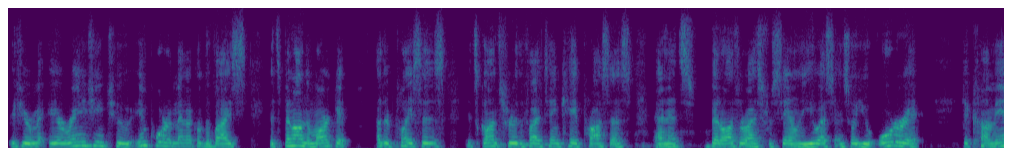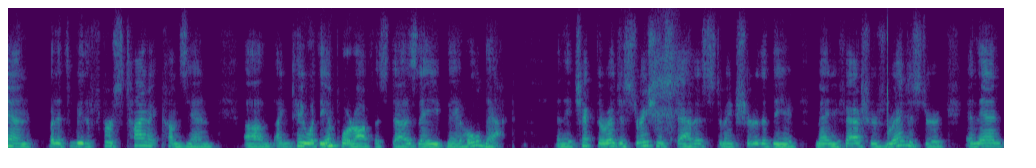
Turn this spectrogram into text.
if you're, you're arranging to import a medical device that's been on the market other places it's gone through the 510K process and it's been authorized for sale in the US. And so you order it to come in, but it'll be the first time it comes in. Um, I can tell you what the import office does. They, they hold that and they check the registration status to make sure that the manufacturer is registered. And then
